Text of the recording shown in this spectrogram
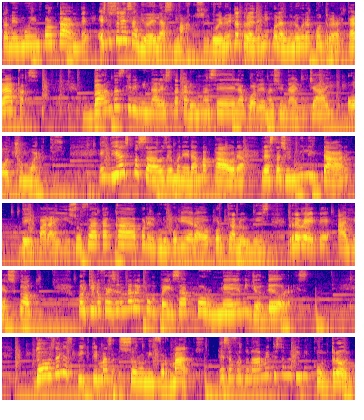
también muy importante, esto se le salió de las manos. El gobierno dictatorial de Nicolás no logra controlar Caracas. Bandas criminales atacaron una sede de la Guardia Nacional y ya hay ocho muertos. En días pasados, de manera macabra, la estación militar del Paraíso fue atacada por el grupo liderado por Carlos Luis Rebete, alias Coqui, por quien ofrecen una recompensa por medio millón de dólares. Dos de las víctimas son uniformados. Desafortunadamente esto no tiene control.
